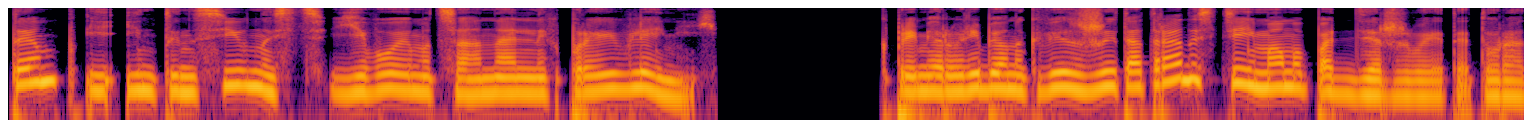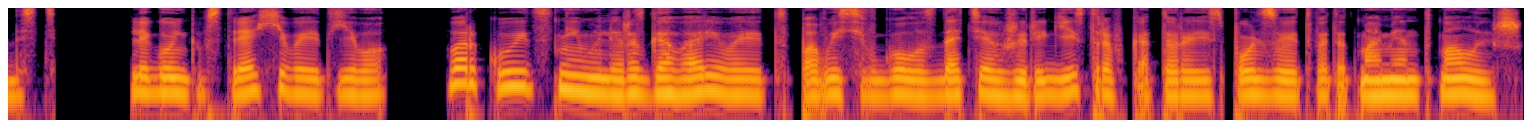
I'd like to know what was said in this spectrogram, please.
темп и интенсивность его эмоциональных проявлений. К примеру, ребенок визжит от радости, и мама поддерживает эту радость, легонько встряхивает его, воркует с ним или разговаривает, повысив голос до тех же регистров, которые использует в этот момент малыш.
